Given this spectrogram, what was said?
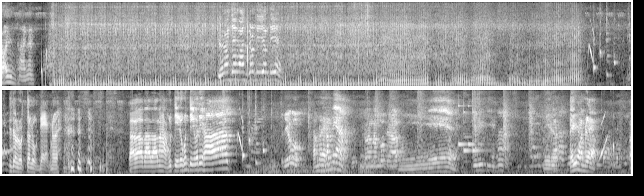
ร้อยหนึ่งหารนั่นเจอ กันเจอกันโชคดีโชคดีตลกตลกแดกหน่อยไปไปไปไปมาหาคุณตีด้วยคุณตีสวัสดีครับเดี๋ยวผมทำอะไรครับเนี่ยกำลังนำรถครับนี่นี่นะไอ้ยทำอะไรอะท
